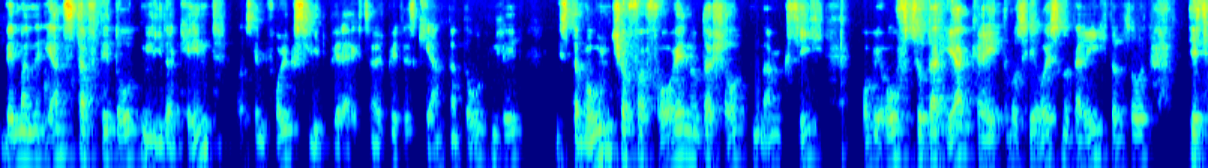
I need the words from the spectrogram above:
wenn man ernsthafte Totenlieder kennt, aus dem Volksliedbereich, zum Beispiel das Kärntner Totenlied, ist der Wunsch schon verfallen und der Schatten am Gesicht, habe ich oft so dahergeredet, was ich alles noch riecht oder so. Die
